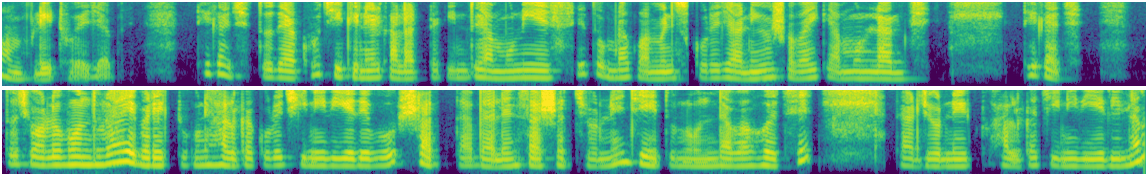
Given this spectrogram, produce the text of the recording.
কমপ্লিট হয়ে যাবে। ঠিক আছে? তো দেখো চিকেনের কালারটা কিন্তু এমনই এসছে, তোমরা কমেন্টস করে জানিও সবাই কেমন লাগছে। ঠিক আছে? তো চলো বন্ধুরা, এবার একটুখানি হালকা করে চিনি দিয়ে দেবো। স্বাদটা ব্যালেন্স আসার জন্যে যেহেতু নুন দেওয়া হয়েছে, তার জন্য একটু হালকা চিনি দিয়ে দিলাম।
